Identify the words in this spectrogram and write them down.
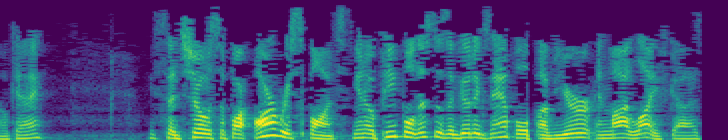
Okay? He said, Show us the Father. Our response, you know, people, this is a good example of your and my life, guys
